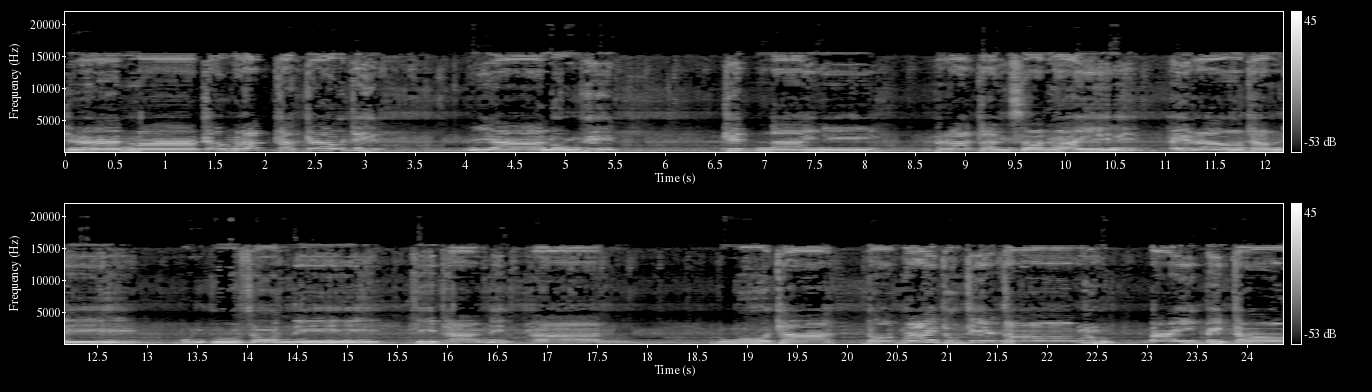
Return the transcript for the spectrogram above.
เชิญมาเข้าวัดขัดเก้าจิต อย่าลงผิด คิดนายนี้ พระท่านสอนไว้ ให้เราทำดี บุญกุศลนี้ ที่ทางนิพพาน บูชา ดอกไม้ถูกเทียนทอง ไปปิดทอง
